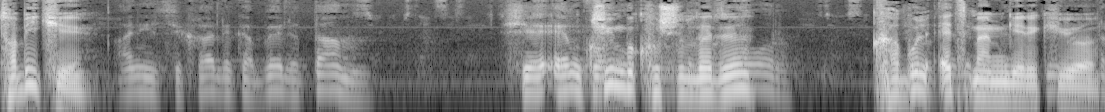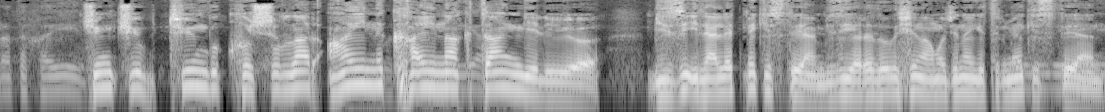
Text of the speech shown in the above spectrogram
Tabii ki tüm bu koşulları kabul etmem gerekiyor. Çünkü tüm bu koşullar aynı kaynaktan geliyor. Bizi ilerletmek isteyen, bizi yaratılışın amacına getirmek isteyen.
